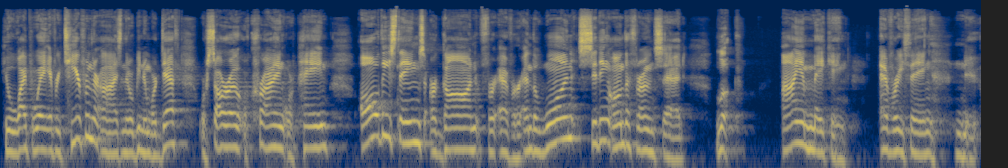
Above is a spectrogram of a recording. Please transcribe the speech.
He will wipe away every tear from their eyes and there will be no more death or sorrow or crying or pain. All these things are gone forever. And the one sitting on the throne said, look, I am making everything new.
